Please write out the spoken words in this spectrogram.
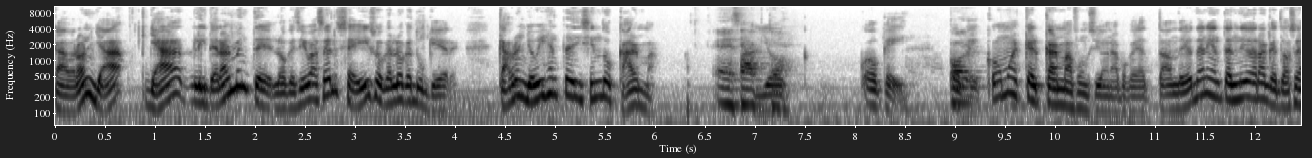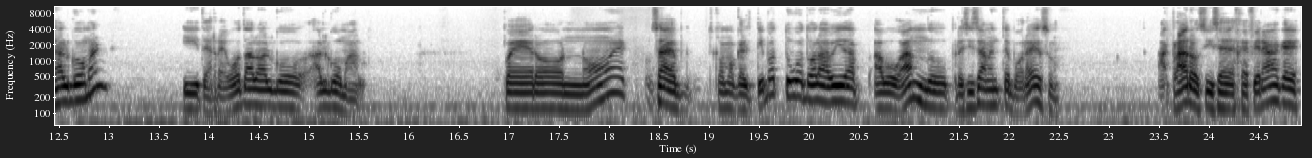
Cabrón, ya, ya literalmente lo que se iba a hacer se hizo, que es lo que tú quieres. Cabrón, yo vi gente diciendo karma. Exacto. Yo, ok, ok, ¿cómo es que el karma funciona? Porque hasta donde yo tenía entendido era que tú haces algo mal y te rebota algo, algo malo. Pero no es, o sea, como que el tipo estuvo toda la vida abogando precisamente por eso. Ah, claro, si se refieren a que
